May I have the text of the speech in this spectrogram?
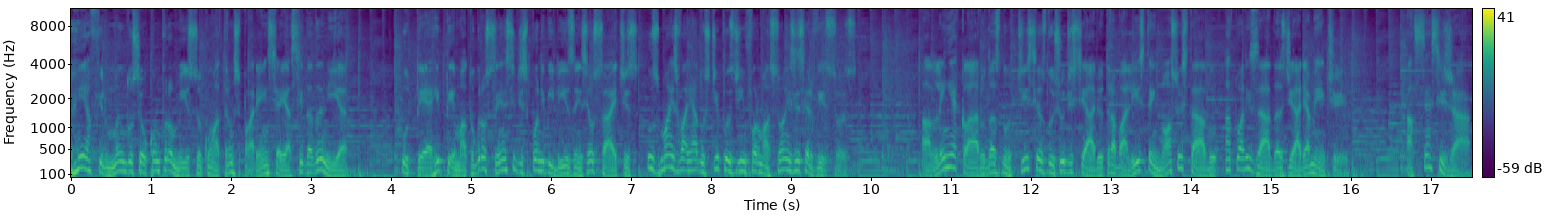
Reafirmando seu compromisso com a transparência e a cidadania, o TRT Mato Grossense disponibiliza em seus sites os mais variados tipos de informações e serviços. Além, é claro, das notícias do Judiciário Trabalhista em nosso estado, atualizadas diariamente. Acesse já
